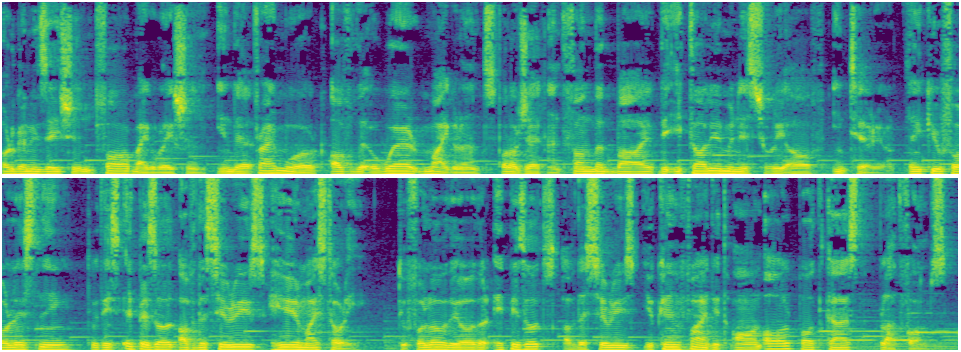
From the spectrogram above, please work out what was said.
Organization for Migration in the framework of the Aware Migrants project and funded by the Italian Ministry of Interior. Thank you for listening to this episode of the series Hear My Story. To follow the other episodes of the series, you can find it on all podcast platforms.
